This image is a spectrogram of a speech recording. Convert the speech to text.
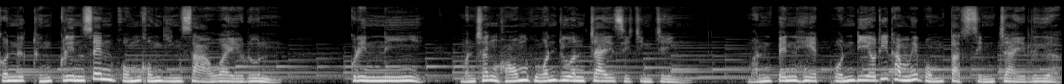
ก็นึกถึงกลิ่นเส้นผมของหญิงสาววัยรุ่น กลิ่นนี้มันช่างหอมหวนยวนใจสิจริง ๆ มันเป็นเหตุผลเดียวที่ทำให้ผมตัดสินใจเลือก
